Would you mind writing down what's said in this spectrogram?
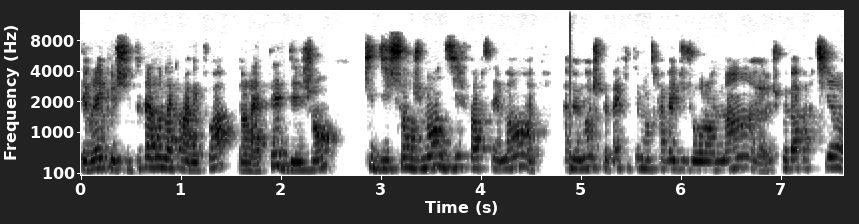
c'est vrai que je suis totalement d'accord avec toi. Dans la tête des gens, qui dit changement dit forcément ah mais moi je peux pas quitter mon travail du jour au lendemain, euh, je peux pas partir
